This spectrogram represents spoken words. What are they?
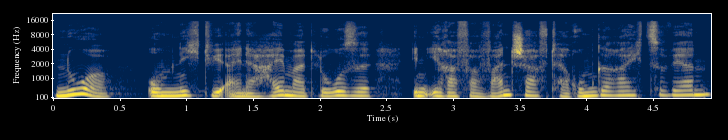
nur um nicht wie eine Heimatlose in ihrer Verwandtschaft herumgereicht zu werden?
